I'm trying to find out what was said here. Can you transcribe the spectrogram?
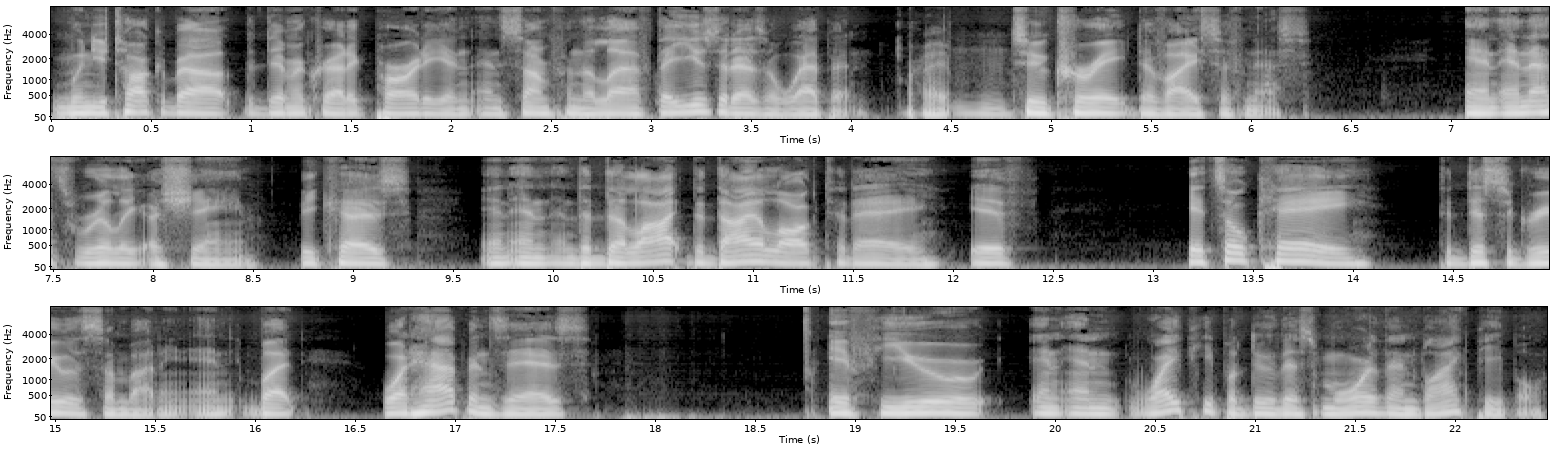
when you talk about the Democratic Party and, and some from the left, they use it as a weapon right. mm-hmm. to create divisiveness. And and that's really a shame because and, and, and the di- the dialogue today, if it's okay to disagree with somebody, and but what happens is if you and, and white people do this more than black people,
